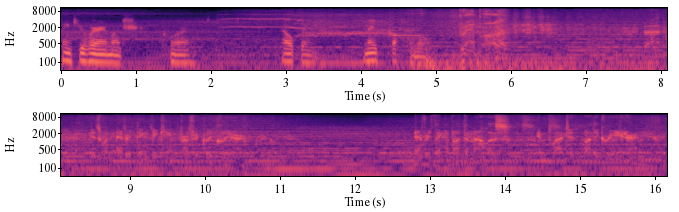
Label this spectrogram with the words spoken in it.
thank you very much for helping make possible. Rebel. That is when everything became perfectly clear. Everything about the malice implanted by the Creator.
